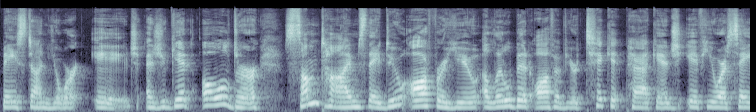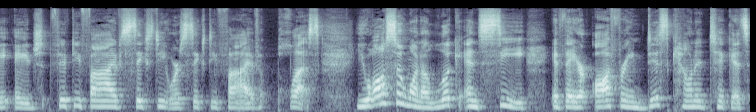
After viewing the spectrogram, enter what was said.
based on your age. As you get older, sometimes they do offer you a little bit off of your ticket package if you are, say, age 55, 60, or 65 plus. You also want to look and see if they are offering discounted tickets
